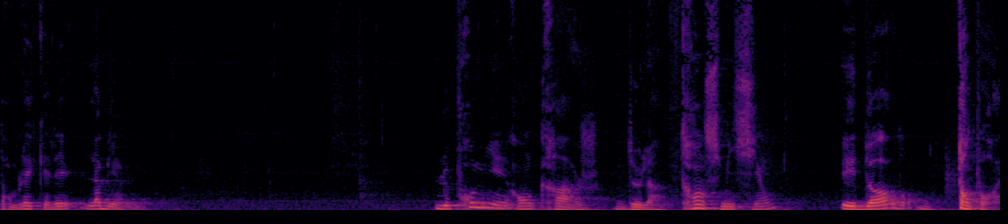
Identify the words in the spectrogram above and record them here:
d'emblée qu'elle est la bienvenue. Le premier ancrage de la transmission est d'ordre temporel.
